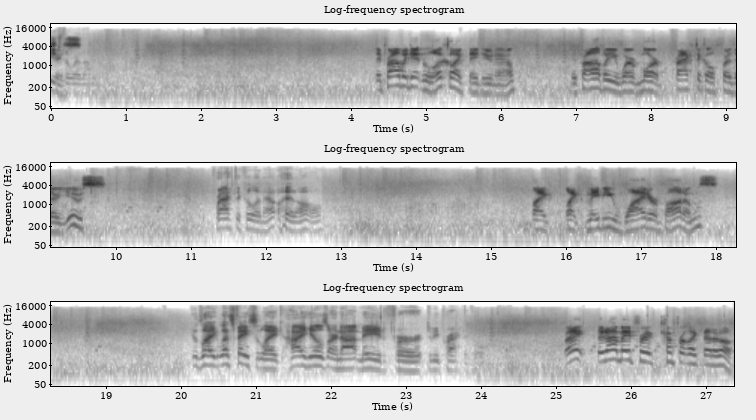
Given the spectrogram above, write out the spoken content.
used to wear them. They probably didn't look like they do now. They probably were more practical for their use. Practical and out at all. Like like maybe wider bottoms. Cause like, let's face it, like high heels are not made for to be practical. Right? They're not made for comfort like that at all.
